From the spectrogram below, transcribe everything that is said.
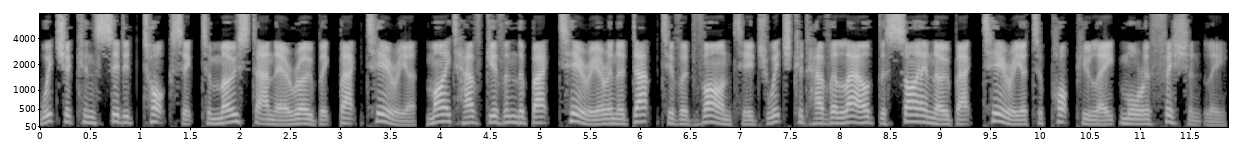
which are considered toxic to most anaerobic bacteria, might have given the bacteria an adaptive advantage which could have allowed the cyanobacteria to populate more efficiently.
